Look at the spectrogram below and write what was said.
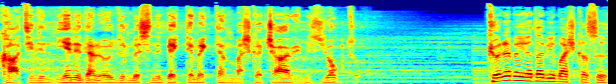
katilin yeniden öldürmesini beklemekten başka çaremiz yoktu. Körebe ya da bir başkası.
